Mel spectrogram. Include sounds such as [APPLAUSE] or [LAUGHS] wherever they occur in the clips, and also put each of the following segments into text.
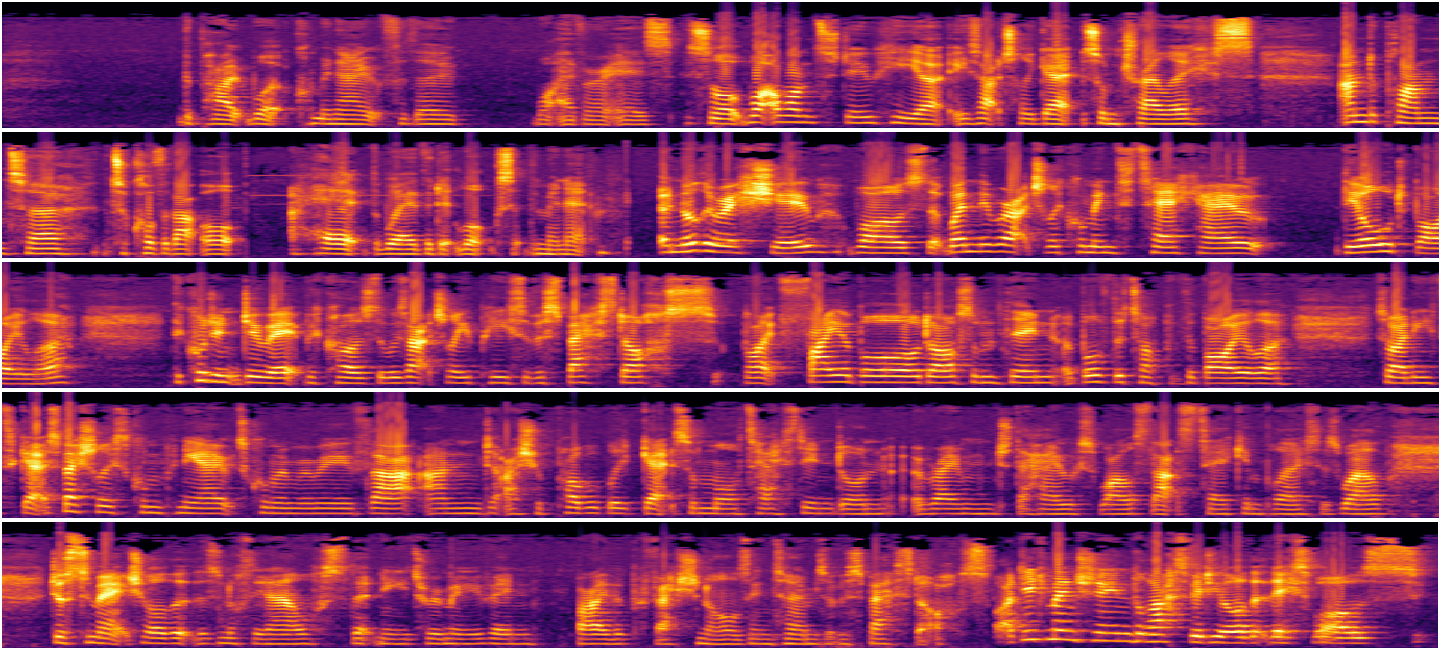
the pipe work coming out for the whatever it is. So what I want to do here is actually get some trellis and a planter to cover that up. I hate the way that it looks at the minute. Another issue was that when they were actually coming to take out the old boiler, they couldn't do it because there was actually a piece of asbestos, like fireboard or something, above the top of the boiler so I need to get a specialist company out to come and remove that and I should probably get some more testing done around the house whilst that's taking place as well. Just to make sure that there's nothing else that needs removing by the professionals in terms of asbestos. I did mention in the last video that this was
